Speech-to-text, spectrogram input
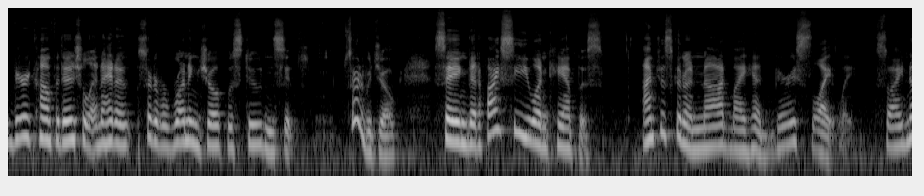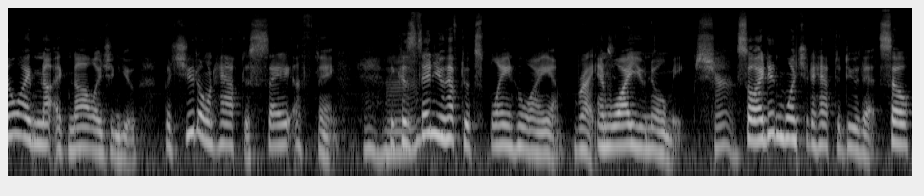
very confidential, and I had a sort of a running joke with students. It's sort of a joke, saying that if I see you on campus, I'm just going to nod my head very slightly. So I know I'm not acknowledging you, but you don't have to say a thing mm-hmm. because then you have to explain who I am Right. and why you know me. Sure. So I didn't want you to have to do that. So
